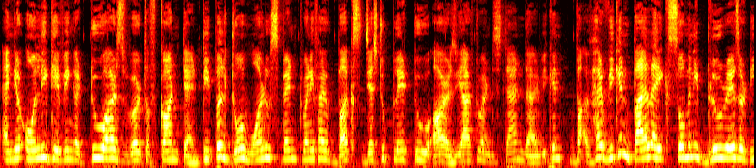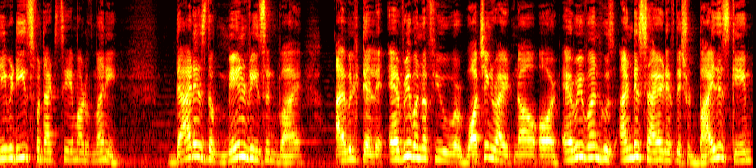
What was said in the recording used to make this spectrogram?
and you're only giving a 2 hours worth of content. People don't want to spend 25 bucks just to play 2 hours. You have to understand that. We can buy, we can buy like so many Blu-rays or DVDs for that same amount of money. That is the main reason why I will tell every one of you who are watching right now or everyone who's undecided if they should buy this game,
